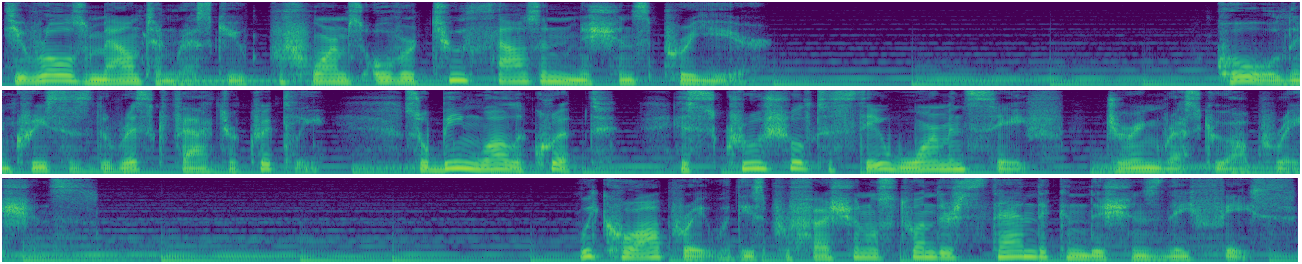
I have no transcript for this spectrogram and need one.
Tyrol's Mountain Rescue performs over 2,000 missions per year. Cold increases the risk factor quickly, so being well equipped is crucial to stay warm and safe during rescue operations. We cooperate with these professionals to understand the conditions they face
